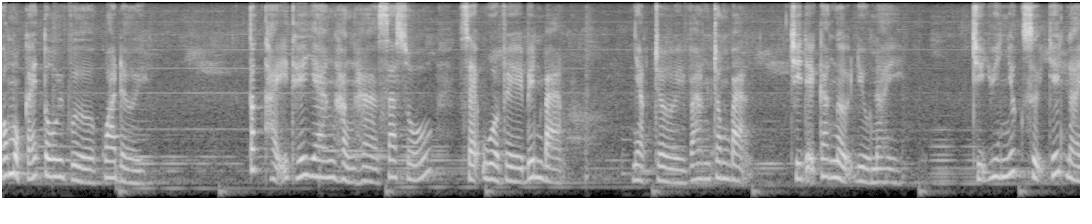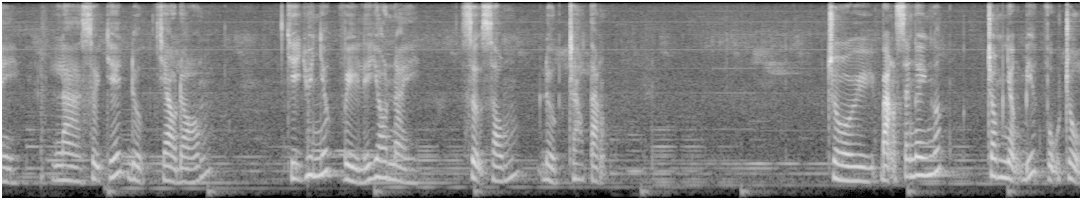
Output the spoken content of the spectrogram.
có một cái tôi vừa qua đời. Tất thảy thế gian hằng hà xa số sẽ ùa về bên bạn. Nhạc trời vang trong bạn, chỉ để ca ngợi điều này. Chỉ duy nhất sự chết này là sự chết được chào đón. Chỉ duy nhất vì lý do này, sự sống được trao tặng. Rồi bạn sẽ ngây ngất trong nhận biết vũ trụ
